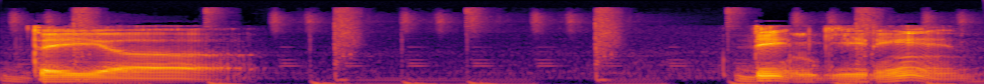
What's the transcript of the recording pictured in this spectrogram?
they uh didn't get in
